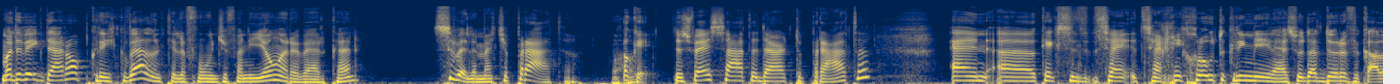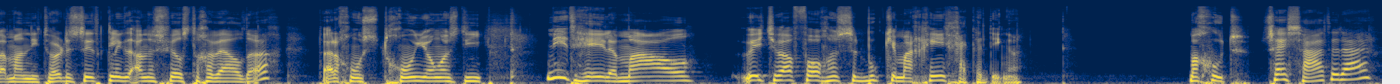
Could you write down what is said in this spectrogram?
Maar de week daarop kreeg ik wel een telefoontje van die jongerenwerker. Ze willen met je praten. Oké, dus wij zaten daar te praten. En eh, kijk, ze het zijn, het zijn geen grote criminelen. Zo, dat durf ik allemaal niet hoor. Dus dit klinkt anders veel te geweldig. Het waren gewoon, gewoon jongens die niet helemaal, weet je wel, volgens het boekje, maar geen gekke dingen. Maar goed, zij zaten daar.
